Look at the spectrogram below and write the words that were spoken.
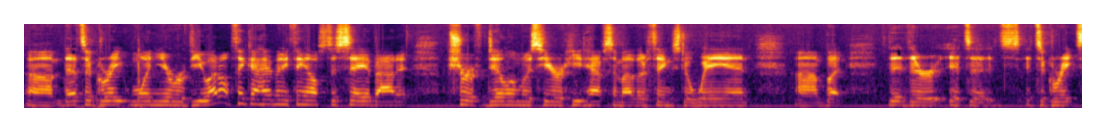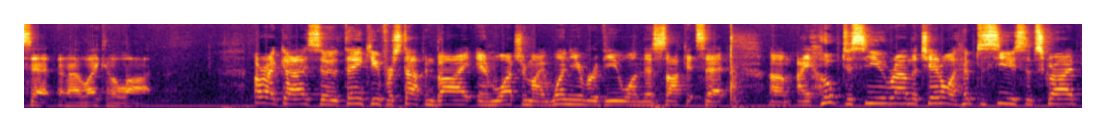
Um, that's a great one year review. I don't think I have anything else to say about it. I'm sure if Dylan was here, he'd have some other things to weigh in. Um, but there, it's a it's, it's a great set, and I like it a lot. All right, guys, so thank you for stopping by and watching my one-year review on this socket set. Um, I hope to see you around the channel. I hope to see you subscribe.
